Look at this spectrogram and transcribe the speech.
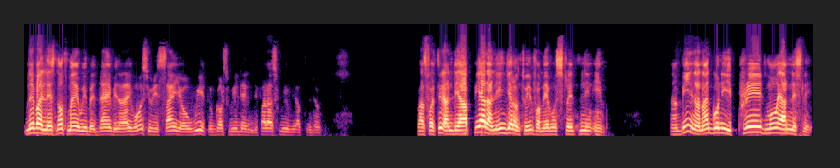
Nevertheless, not my will, but thine be done. Once you resign your will to God's will, then the Father's will will have to be done. Verse 43 And there appeared an angel unto him from heaven, strengthening him. And being in an agony, he prayed more earnestly,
